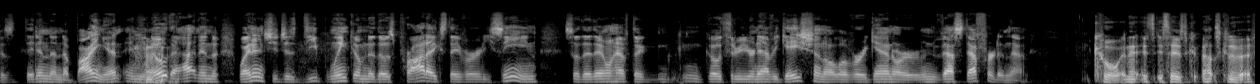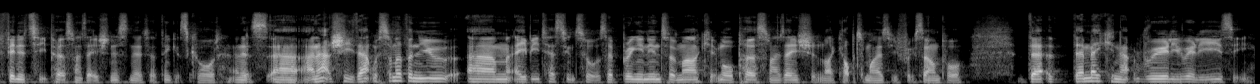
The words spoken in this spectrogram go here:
because they didn't end up buying it and you know that and why didn't you just deep link them to those products they've already seen so that they don't have to go through your navigation all over again or invest effort in that Cool, and it, it says that's kind of affinity personalization, isn't it? I think it's called, and it's uh, and actually that with some of the new um, A/B testing tools, they're bringing into the market more personalization, like Optimizely, for example. They're they're making that really really easy.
